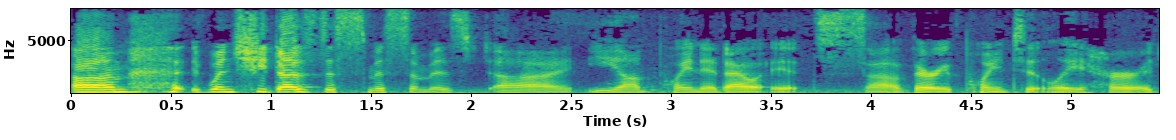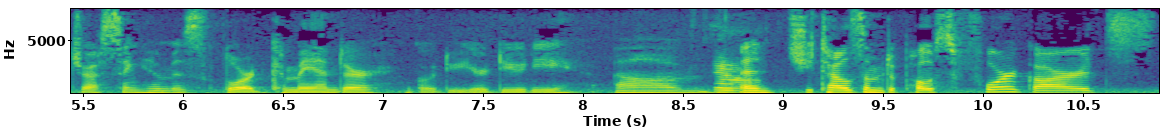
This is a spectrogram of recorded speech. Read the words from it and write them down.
Um, when she does dismiss him, as uh, Eon pointed out, it's uh, very pointedly her addressing him as Lord Commander. Go do your duty. Um, Yeah. And she tells him to post four guards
